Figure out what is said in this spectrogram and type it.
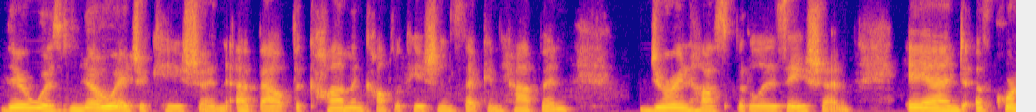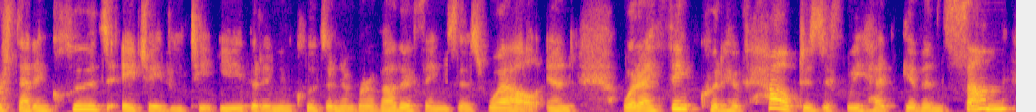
there was no education about the common complications that can happen during hospitalization. And of course, that includes HAVTE, but it includes a number of other things as well. And what I think could have helped is if we had given some,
